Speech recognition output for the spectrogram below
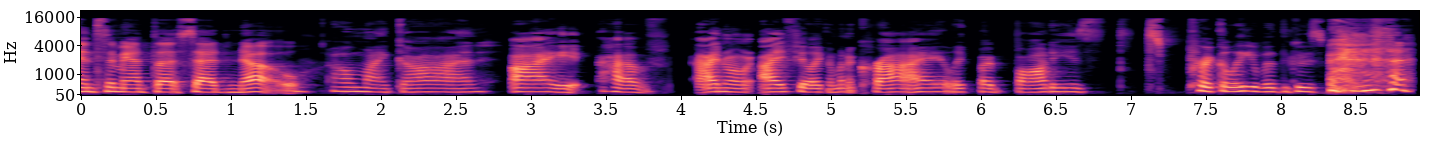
And Samantha said no. Oh my God. I have, I don't, I feel like I'm going to cry. Like, my body is prickly with goosebumps.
